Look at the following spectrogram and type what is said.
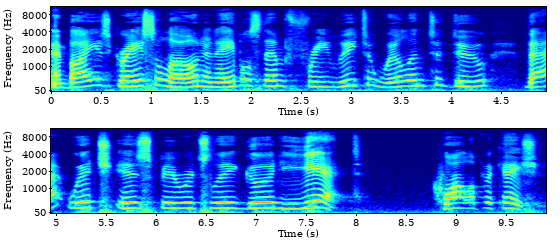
And by His grace alone enables them freely to will and to do that which is spiritually good, yet. Qualification.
